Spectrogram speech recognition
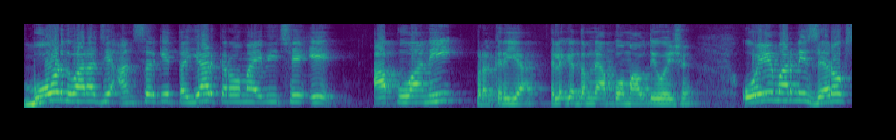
બોર્ડ દ્વારા જે આન્સર કે તૈયાર કરવામાં આવી છે એ આપવાની પ્રક્રિયા, એટલે કે તમને આપવામાં આવતી હોય છે. ઓએમઆરની ઝેરોક્સ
